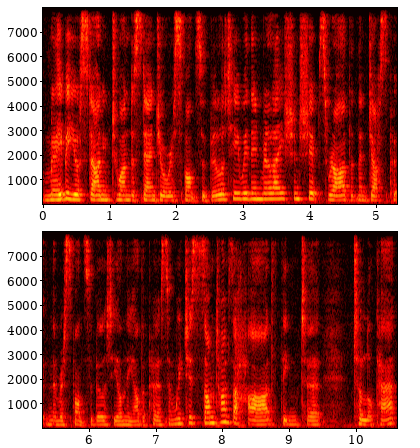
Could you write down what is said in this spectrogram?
Maybe you're starting to understand your responsibility within relationships rather than just putting the responsibility on the other person, which is sometimes a hard thing to, to look at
